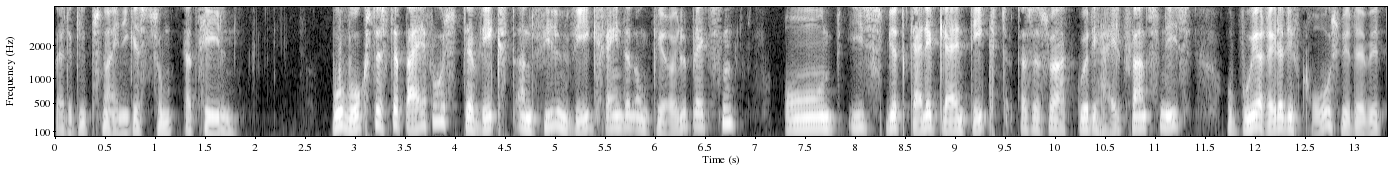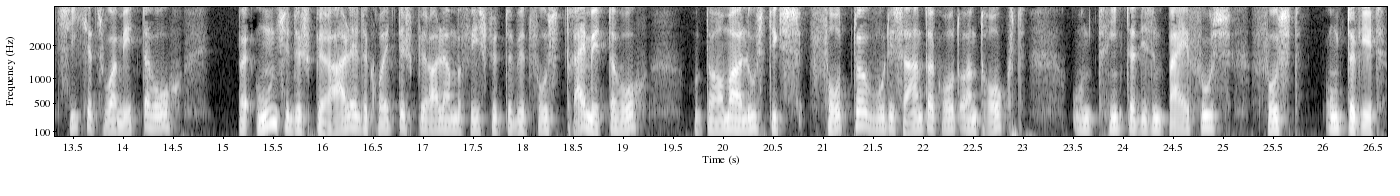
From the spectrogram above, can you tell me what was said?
weil da gibt's noch einiges zum Erzählen. Wo wächst es der Beifuß? Der wächst an vielen Wegrändern und Geröllplätzen und ist, wird kleine klein entdeckt, dass er so eine gute Heilpflanzen ist, obwohl er relativ groß wird. Er wird sicher zwei Meter hoch. Bei uns in der Spirale, in der Kräuterspirale haben wir festgestellt, der wird fast drei Meter hoch. Und da haben wir ein lustiges Foto, wo die Sandra gerade einen trockt und hinter diesem Beifuß fast untergeht.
